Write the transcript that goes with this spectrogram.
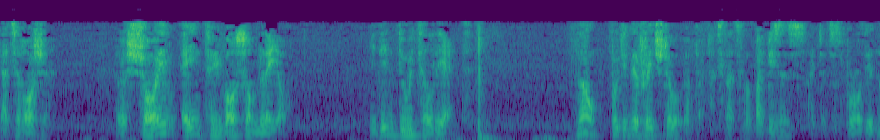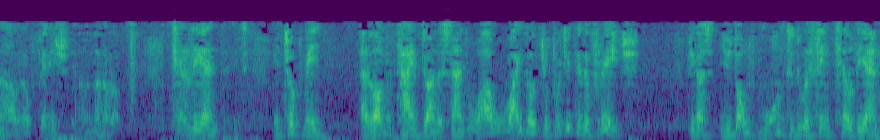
That's a Rosha. Roshoim ein tevosom leo. You didn't do it till the end. No, put it in the fridge too. That's, that's not my business. I just brought it now. No, finish. You know, no, no, no. Till the end. It, it took me a long time to understand, wow, why don't you put it in the fridge? Because you don't want to do a thing till the end.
